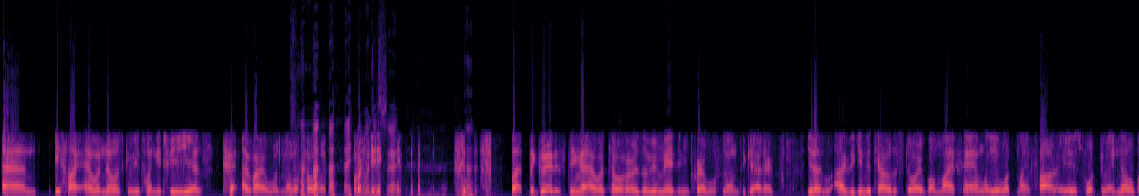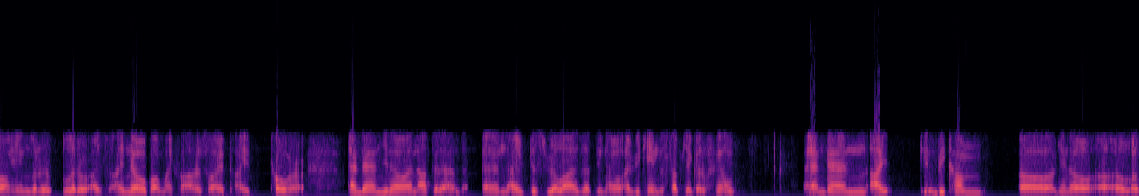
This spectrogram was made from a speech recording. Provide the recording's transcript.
And if I ever know it's going to be 23 years, I probably would never tell her. say? but the greatest thing I ever told her is that we made an incredible film together. You know, I begin to tell her the story about my family, what my father is, what do I know about him, little, little as I know about my father. So I, I told her. And then, you know, and after that, and I just realized that, you know, I became the subject of the film and then I didn't become, uh, you know, a, a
